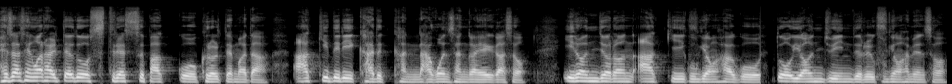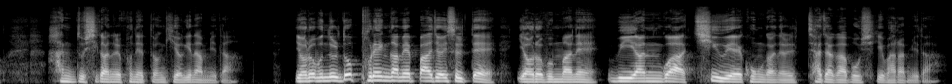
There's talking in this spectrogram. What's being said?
회사 생활할 때도 스트레스 받고 그럴 때마다 악기들이 가득한 낙원상가에 가서 이런저런 악기 구경하고 또 연주인들을 구경하면서 한두 시간을 보냈던 기억이 납니다. 여러분들도 불행감에 빠져 있을 때 여러분만의 위안과 치유의 공간을 찾아가 보시기 바랍니다.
